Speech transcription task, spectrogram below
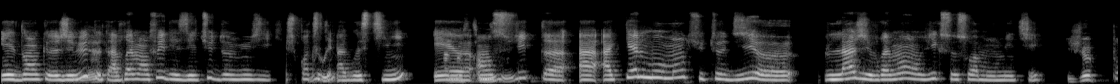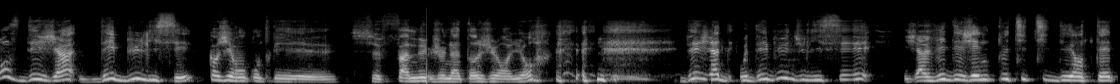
et donc euh, j'ai vu que tu as vraiment fait des études de musique. Je crois que c'était Agostini. Et euh, ensuite, euh, à, à, quel moment tu te dis, là, j'ai vraiment envie que ce soit mon métier? Je pense déjà début lycée, quand j'ai rencontré ce fameux Jonathan Jurion, déjà au début du lycée, j'avais déjà une petite idée en tête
